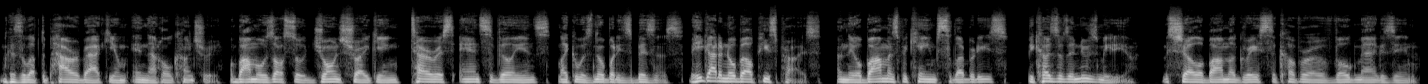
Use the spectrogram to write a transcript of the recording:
because it left a power vacuum in that whole country. Obama was also drone striking terrorists and civilians like it was nobody's business. But he got a Nobel Peace Prize, and the Obamas became celebrities because of the news media. Michelle Obama graced the cover of Vogue magazine.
